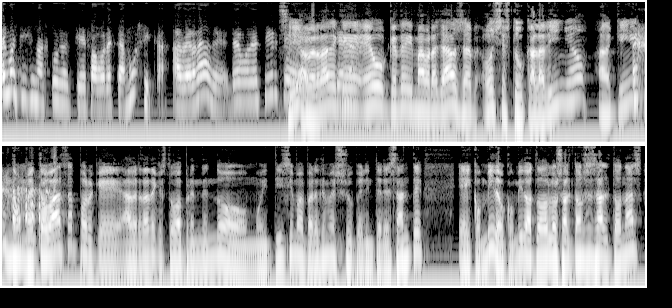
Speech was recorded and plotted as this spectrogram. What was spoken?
hai moitísimas cousas que favorece a música, a verdade, debo decir que... Sí, a verdade que, que no... eu quedei mabrallado, xa, hoxe estou caladiño aquí, non me tobaza, porque a verdade que estou aprendendo moitísimo e pareceme super interesante. E eh, convido, convido a todos os saltóns e saltonas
